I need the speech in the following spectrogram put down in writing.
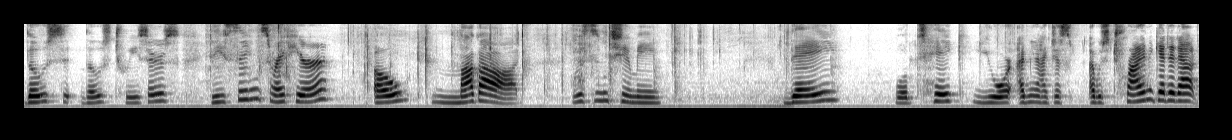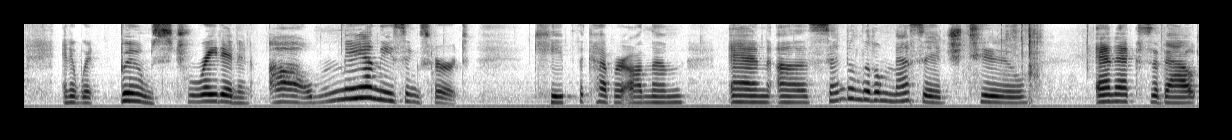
Those those tweezers, these things right here, oh my god. Listen to me. They will take your I mean I just I was trying to get it out and it went boom straight in and oh man these things hurt keep the cover on them, and uh, send a little message to NYX about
